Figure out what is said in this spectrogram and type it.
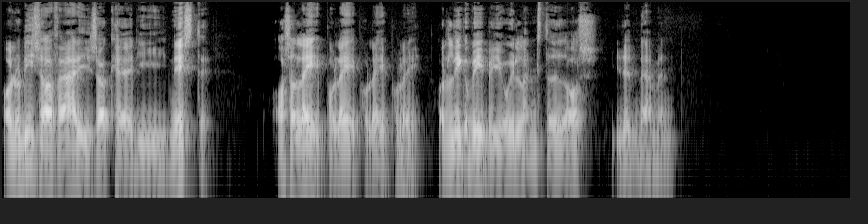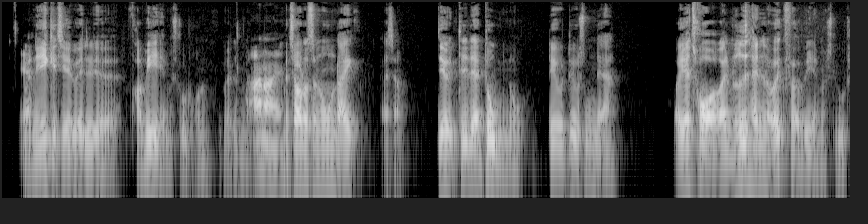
Og når de så er færdige, så kan de næste, og så lag på lag på lag på lag. Og der ligger VB jo et eller andet sted også i den der, men, Ja. men ikke til at vælge fra VM-slutrunden. Vel? Nej, nej. Men så er der så nogen, der ikke, altså, det er det der domino, det er jo, det er jo sådan, det er. Og jeg tror, at Real Madrid handler jo ikke før VM er slut.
